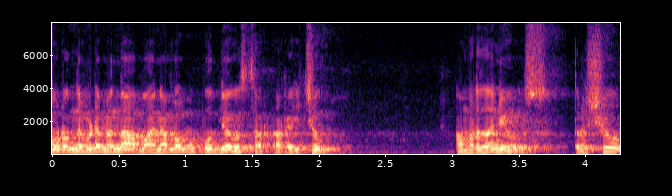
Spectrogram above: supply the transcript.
തുറന്നുവിടുമെന്ന് വനംവകുപ്പ് ഉദ്യോഗസ്ഥർ അറിയിച്ചു. അമൃത ന്യൂസ് തൃശൂർ.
